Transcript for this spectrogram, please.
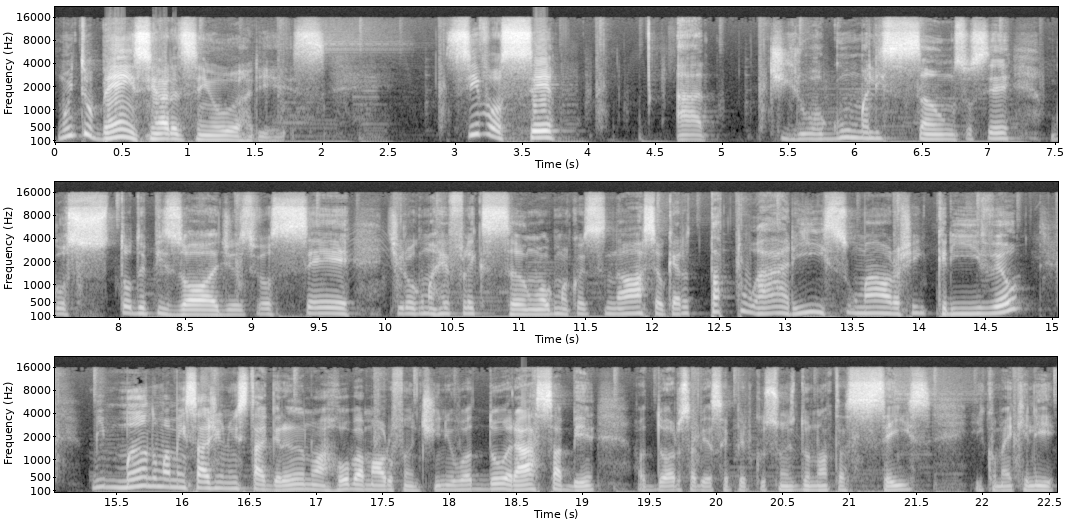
Muito bem, senhoras e senhores. Se você ah, tirou alguma lição, se você gostou do episódio, se você tirou alguma reflexão, alguma coisa assim, nossa, eu quero tatuar isso, Mauro, achei incrível me manda uma mensagem no Instagram, no arroba Mauro Fantini, eu vou adorar saber, adoro saber as repercussões do Nota 6 e como é que ele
